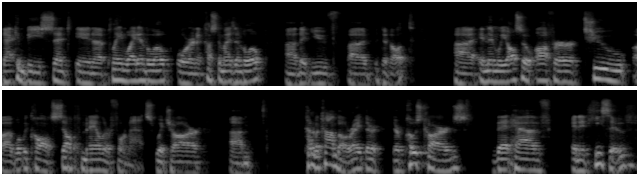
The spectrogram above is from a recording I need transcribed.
that can be sent in a plain white envelope or in a customized envelope uh, that you've uh, developed. Uh, and then we also offer two uh, what we call self mailer formats, which are um, kind of a combo, right? They're they're postcards that have an adhesive,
